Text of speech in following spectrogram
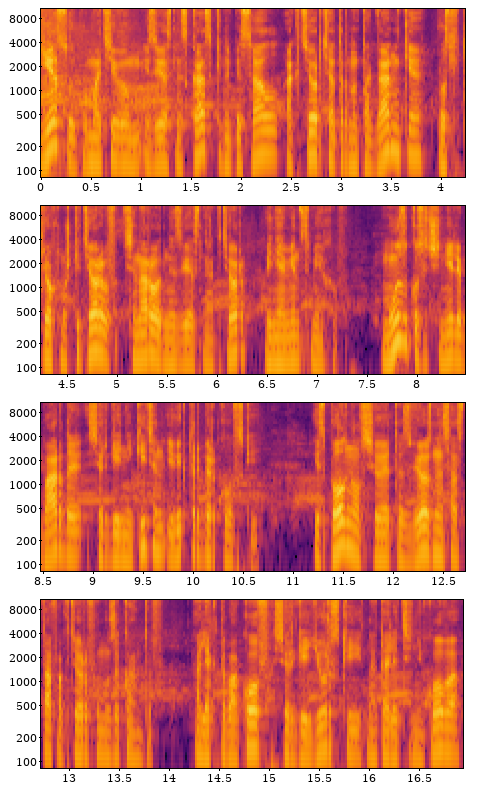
Пьесу по мотивам известной сказки написал актер театра на Таганке, после трех мушкетеров всенародно известный актер Вениамин Смехов. Музыку сочинили барды Сергей Никитин и Виктор Берковский. Исполнил все это звездный состав актеров и музыкантов. Олег Табаков, Сергей Юрский, Наталья Тинякова,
